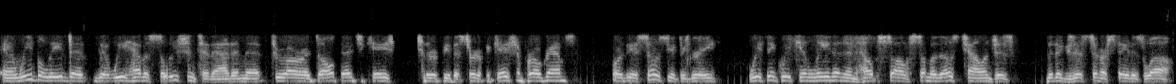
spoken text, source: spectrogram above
And we believe that, that we have a solution to that, and that through our adult education, whether it be the certification programs or the associate degree, we think we can lean in and help solve some of those challenges that exist in our state as well.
